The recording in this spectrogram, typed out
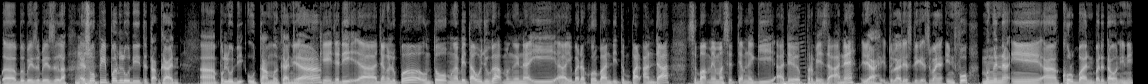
uh, berbeza-beza lah Mm-mm. SOP perlu ditetapkan uh, perlu diutamakan ya Okey, jadi uh, jangan lupa untuk mengambil tahu juga mengenai uh, ibadah korban di tempat anda sebab memang setiap negeri ada perbezaan eh. Ya, itulah dia sedikit sebanyak info mengenai uh, korban pada tahun ini.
